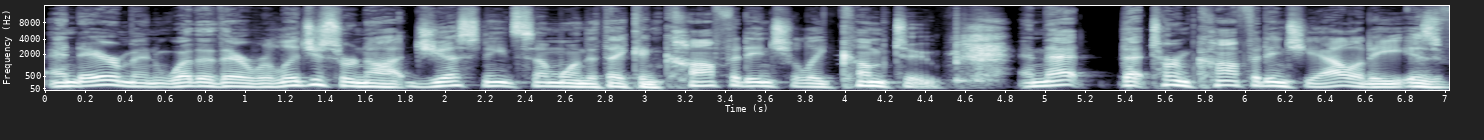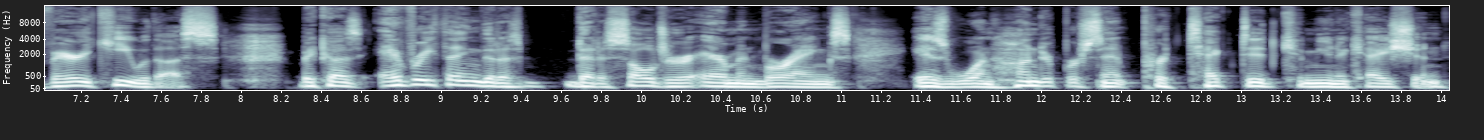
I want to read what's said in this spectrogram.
and airmen, whether they're religious or not, just need someone that they can confidentially come to. And that that term confidentiality is very key with us because everything that a, that a soldier or airman brings is 100% protected communication.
